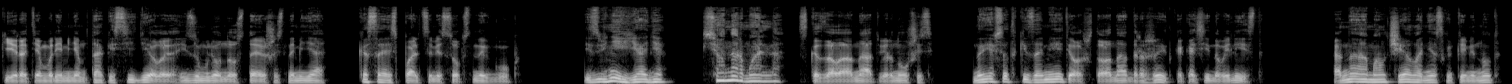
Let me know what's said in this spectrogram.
Кира тем временем так и сидела, изумленно уставившись на меня, касаясь пальцами собственных губ. «Извини, Яня, не...» «Все нормально», — сказала она, отвернувшись, но я все-таки заметил, что она дрожит, как осиновый лист. Она молчала несколько минут,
